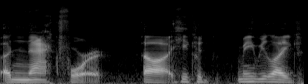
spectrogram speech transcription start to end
a knack for it. Uh, he could maybe like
